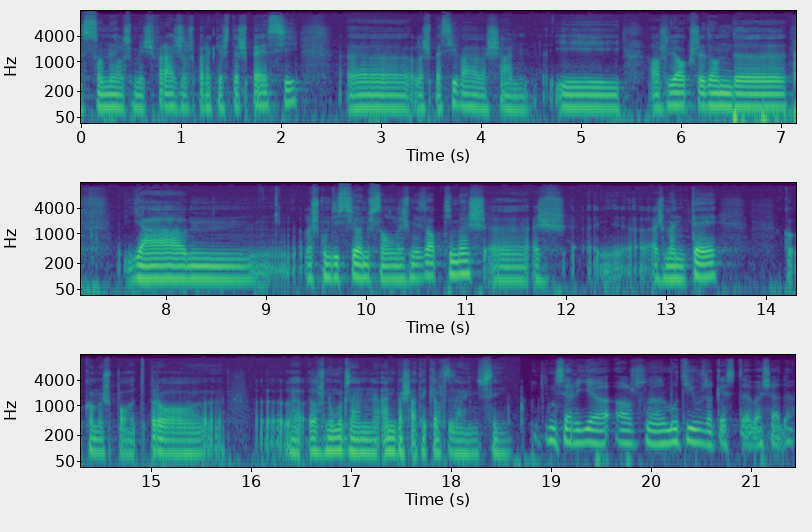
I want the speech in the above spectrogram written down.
són els més fràgils per a aquesta espècie, eh, l'espècie va baixant i els llocs on hi ha mm, les condicions són les més òptimes eh, es, es manté com es pot, però eh, els números han, han baixat aquests anys, sí. I quins serien els motius d'aquesta baixada?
